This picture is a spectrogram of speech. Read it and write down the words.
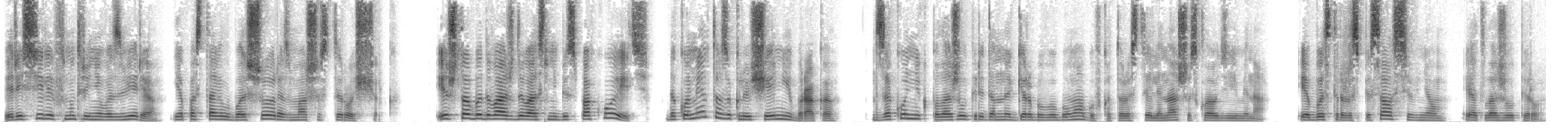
Пересилив внутреннего зверя, я поставил большой размашистый росчерк. И чтобы дважды вас не беспокоить, документ о заключении брака. Законник положил передо мной гербовую бумагу, в которой стояли наши с Клаудией имена. Я быстро расписался в нем и отложил перо.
